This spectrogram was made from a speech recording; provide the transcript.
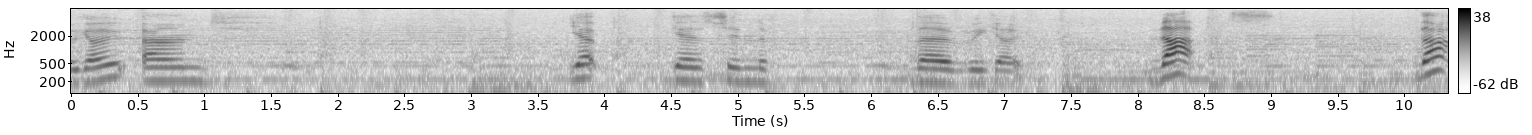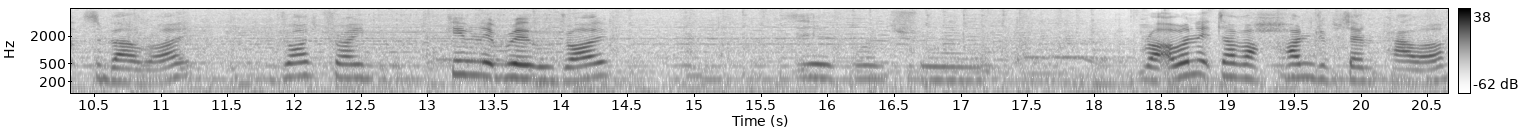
we go, and yep, get in the there we go. That's That's about right. Drivetrain, keeping it rear wheel drive. Differential. Right, I want it to have a hundred percent power.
